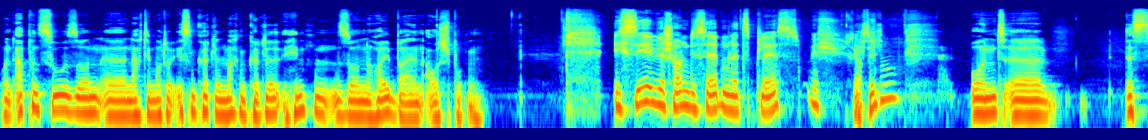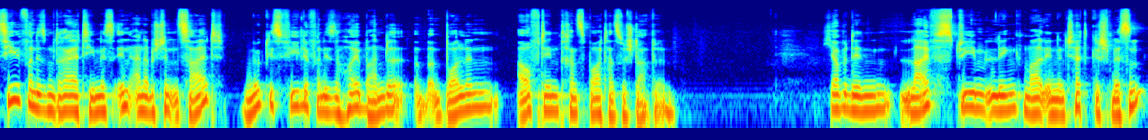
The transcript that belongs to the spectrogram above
Und ab und zu so ein, äh, nach dem Motto, ist ein Köttel, mach ein Köttel, hinten so einen Heuballen ausspucken. Ich sehe, wir schauen dieselben Let's Plays. Ich Richtig. Und äh, das Ziel von diesem Dreierteam ist, in einer bestimmten Zeit möglichst viele von diesen Heubollen auf den Transporter zu stapeln. Ich habe den Livestream-Link mal in den Chat geschmissen.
